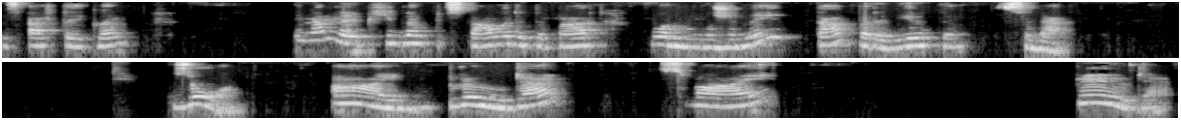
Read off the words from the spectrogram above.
з артиклем. І нам необхідно підставити тепер форму множини та перевірити себе. So, ein Bruder, zwei Brüder.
